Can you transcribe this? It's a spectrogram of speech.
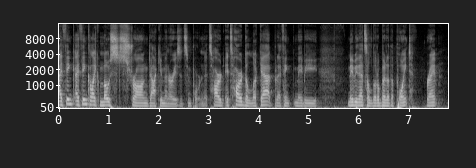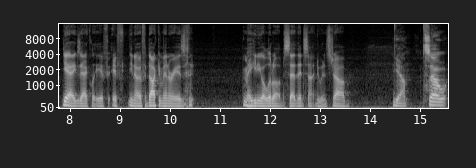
I think I think like most strong documentaries, it's important. It's hard it's hard to look at, but I think maybe maybe that's a little bit of the point, right? Yeah, exactly. If if you know if a documentary isn't making you a little upset that it's not doing its job. Yeah. So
